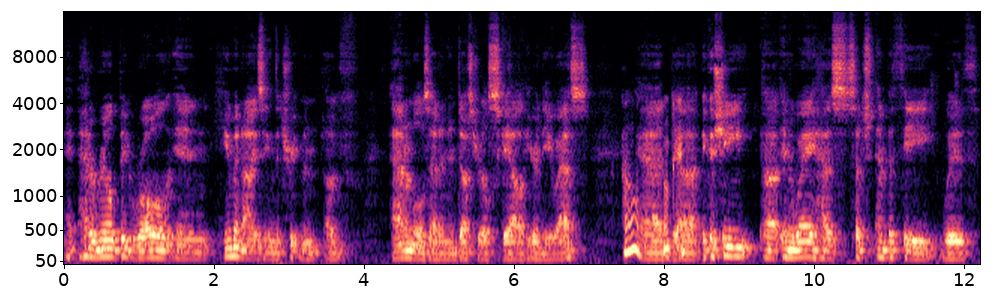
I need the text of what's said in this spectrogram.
had a real big role in humanizing the treatment of animals at an industrial scale here in the U.S. Oh, and okay. uh, because she, uh, in a way, has such empathy with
